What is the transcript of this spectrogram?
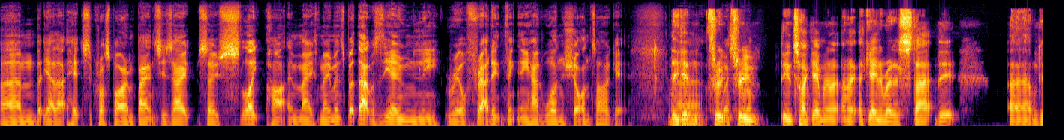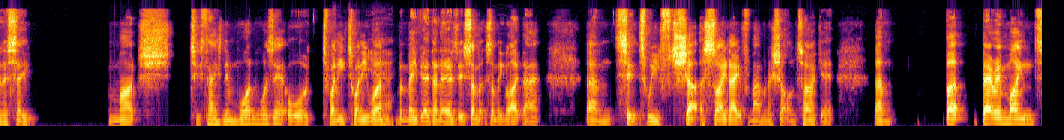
Um, but yeah, that hits the crossbar and bounces out. So slight heart and mouth moments, but that was the only real threat. I didn't think they had one shot on target. They uh, didn't through West through the entire game. And, I, and I, again, I read a stat that uh, I'm going to say March 2001 was it or 2021? Yeah. Maybe I don't know. It's something something like that um, since we've shut a side out from having a shot on target. Um, but bear in mind,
